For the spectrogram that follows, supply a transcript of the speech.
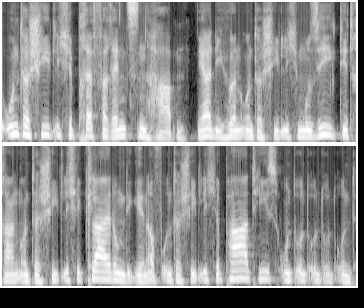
unterschiedliche Präferenzen haben. Ja, die hören unterschiedliche Musik, die tragen unterschiedliche Kleidung, die gehen auf unterschiedliche Partys und, und, und, und, und.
